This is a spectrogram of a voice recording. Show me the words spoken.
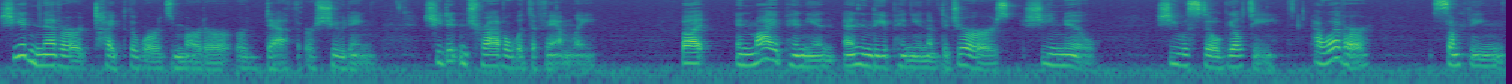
She had never typed the words murder or death or shooting. She didn't travel with the family. But in my opinion, and in the opinion of the jurors, she knew she was still guilty. However, something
